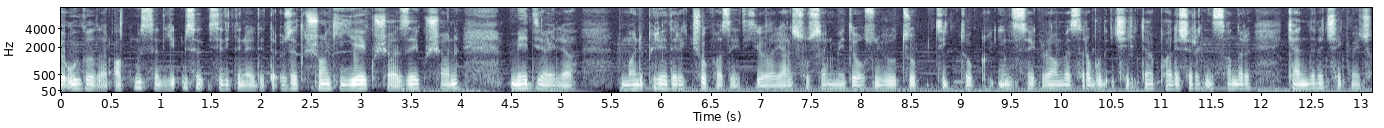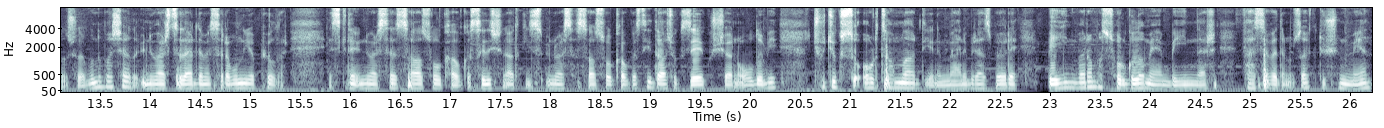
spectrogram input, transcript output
ve uyguladılar. 60 sene, 70 sene istediklerini elde ettiler. Özellikle şu anki Y kuşağı, Z kuşağını medyayla manipüle ederek çok fazla etkiliyorlar. Yani sosyal medya olsun, YouTube, TikTok, Instagram vesaire burada içerikler paylaşarak insanları kendine çekmeye çalışıyorlar. Bunu başardılar. Üniversitelerde mesela bunu yapıyorlar. Eskiden üniversite sağ sol kavgasıydı. Şimdi artık üniversite sağ sol kavgası değil. Daha çok Z kuşağının olduğu bir çocuksu ortamlar diyelim. Yani biraz böyle beyin var ama sorgulamayan beyinler. Felsefeden uzak düşünmeyen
